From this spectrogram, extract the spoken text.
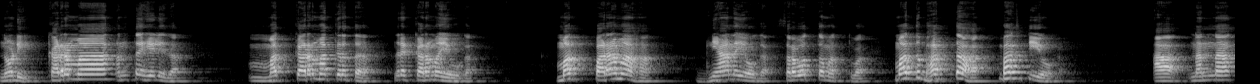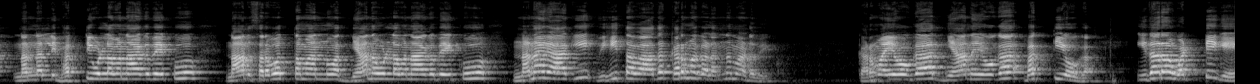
ನೋಡಿ, ಕರ್ಮ ಅಂತ ಹೇಳಿದ. ಮತ್ ಕರ್ಮಕೃತ ಅಂದರೆ ಕರ್ಮಯೋಗ ಮತ್ ಪರಮಃ ಜ್ಞಾನಯೋಗ ಸರ್ವೋತ್ತಮತ್ವ. ಮದ್ ಭಕ್ತ ಭಕ್ತಿಯೋಗ ಆ ನನ್ನ, ನನ್ನಲ್ಲಿ ಭಕ್ತಿ ಉಳ್ಳವನಾಗಬೇಕು, ನಾನು ಸರ್ವೋತ್ತಮ ಅನ್ನುವ ಜ್ಞಾನವುಳ್ಳವನಾಗಬೇಕು ನನಗಾಗಿ ವಿಹಿತವಾದ ಕರ್ಮಗಳನ್ನು ಮಾಡಬೇಕು. ಕರ್ಮಯೋಗ ಜ್ಞಾನಯೋಗ ಭಕ್ತಿಯೋಗ ಇದರ ಒಟ್ಟಿಗೆ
